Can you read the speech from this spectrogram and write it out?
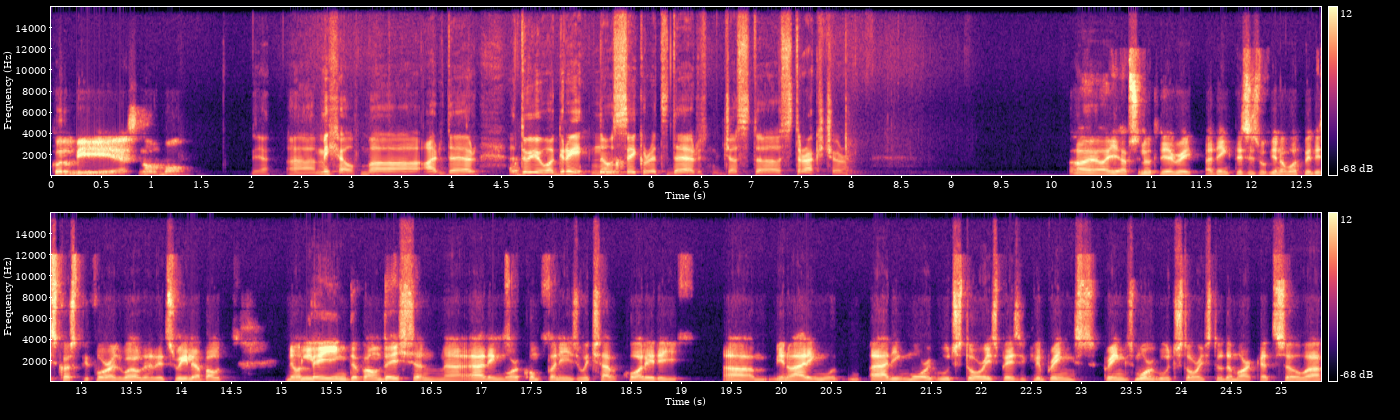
could be a snowball. Yeah, uh, Mikkel, uh, are there? Do you agree? No secrets there, just uh, structure. I, I absolutely agree. I think this is you know what we discussed before as well. That it's really about you know laying the foundation, uh, adding more companies which have quality. Um, you know, adding adding more good stories basically brings brings more good stories to the market. So uh,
